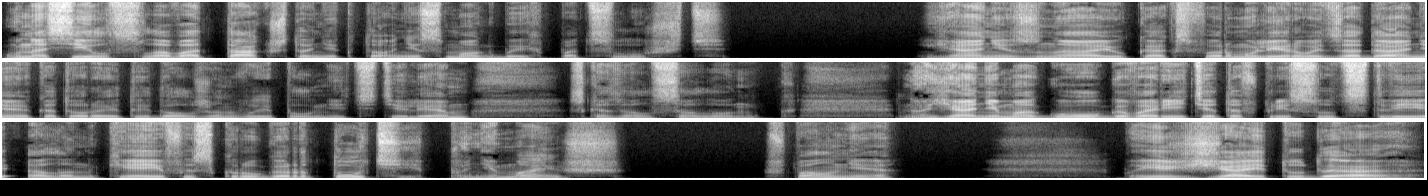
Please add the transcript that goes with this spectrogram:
уносил слова так, что никто не смог бы их подслушать. «Я не знаю, как сформулировать задание, которое ты должен выполнить, Телем», — сказал Солонг. «Но я не могу говорить это в присутствии Аланкеев из круга ртути, понимаешь?» «Вполне». «Поезжай туда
